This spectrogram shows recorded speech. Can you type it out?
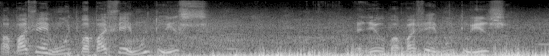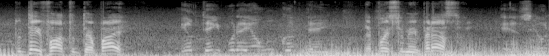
Papai fez muito, papai fez muito isso. Entendeu? Papai fez muito isso. Tu tem foto do teu pai? Eu tenho por aí em algum canto, tenho. Depois tu me empresta? É senhor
